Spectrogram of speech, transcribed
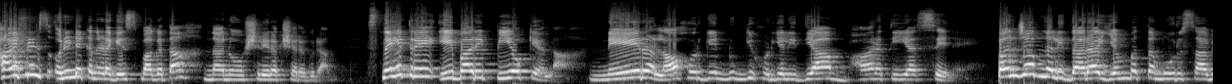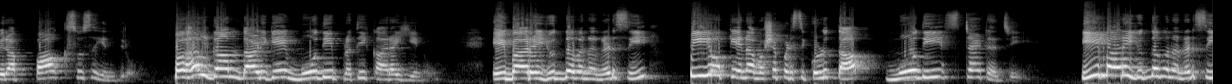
ಹಾಯ್ ಫ್ರೆಂಡ್ಸ್ ಒನಿಂಡೆ ಕನ್ನಡಗೆ ಸ್ವಾಗತ ನಾನು ಶ್ರೀರಕ್ಷ ರಘುರಾಮ್ ಸ್ನೇಹಿತರೆ ಈ ಬಾರಿ ಪಿಒಕೆ ಅಲ್ಲ ನೇರ ಲಾಹೋರ್ಗೆ ನುಗ್ಗಿ ಹೊಡೆಯಲಿದ್ಯಾ ಭಾರತೀಯ ಸೇನೆ ಪಂಜಾಬ್ನಲ್ಲಿದ್ದಾರ ಎಂಬತ್ತ ಮೂರು ಸಾವಿರ ಪಾಕ್ ಸೊಸೆಯಂದಿರು ಪಹಲ್ಗಾಮ್ ದಾಳಿಗೆ ಮೋದಿ ಪ್ರತೀಕಾರ ಏನು ಈ ಬಾರಿ ಯುದ್ಧವನ್ನ ನಡೆಸಿ ಪಿಒಕೆನ ವಶಪಡಿಸಿಕೊಳ್ಳುತ್ತಾ ಮೋದಿ ಸ್ಟ್ರಾಟಜಿ ಈ ಬಾರಿ ಯುದ್ಧವನ್ನು ನಡೆಸಿ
